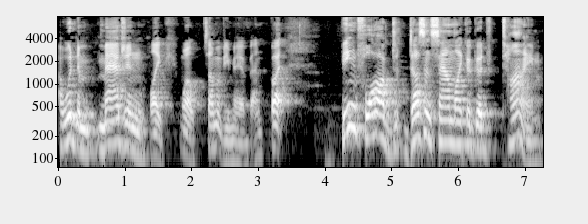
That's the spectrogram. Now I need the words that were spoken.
I wouldn't imagine, like, well, some of you may have been, but being flogged doesn't sound like a good time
